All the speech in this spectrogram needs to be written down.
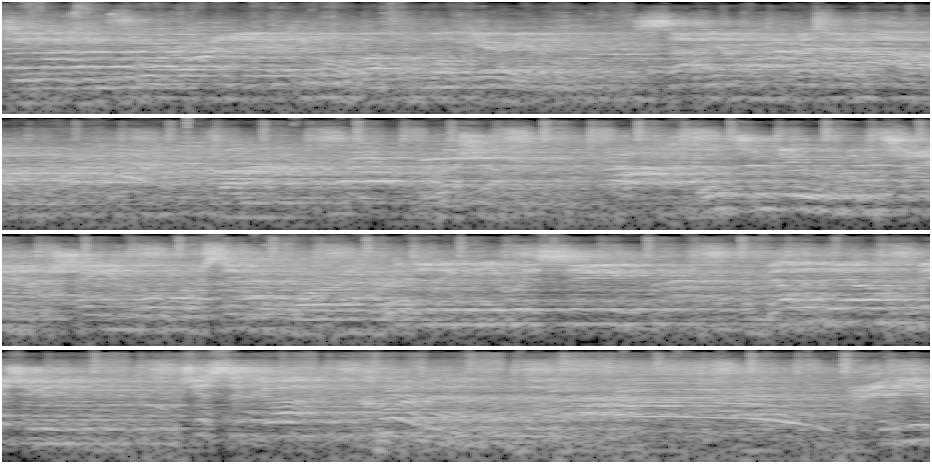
Skating in heat four, Anna Yakimova from Bulgaria. Prosvirnova from Russia. From China. Shane from Singapore. And the USA from Melvindale, Michigan, Jessica the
